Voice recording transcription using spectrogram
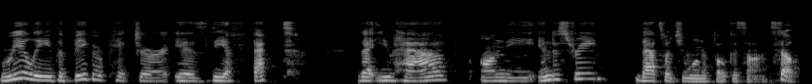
Really, the bigger picture is the effect that you have on the industry. That's what you want to focus on. So,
